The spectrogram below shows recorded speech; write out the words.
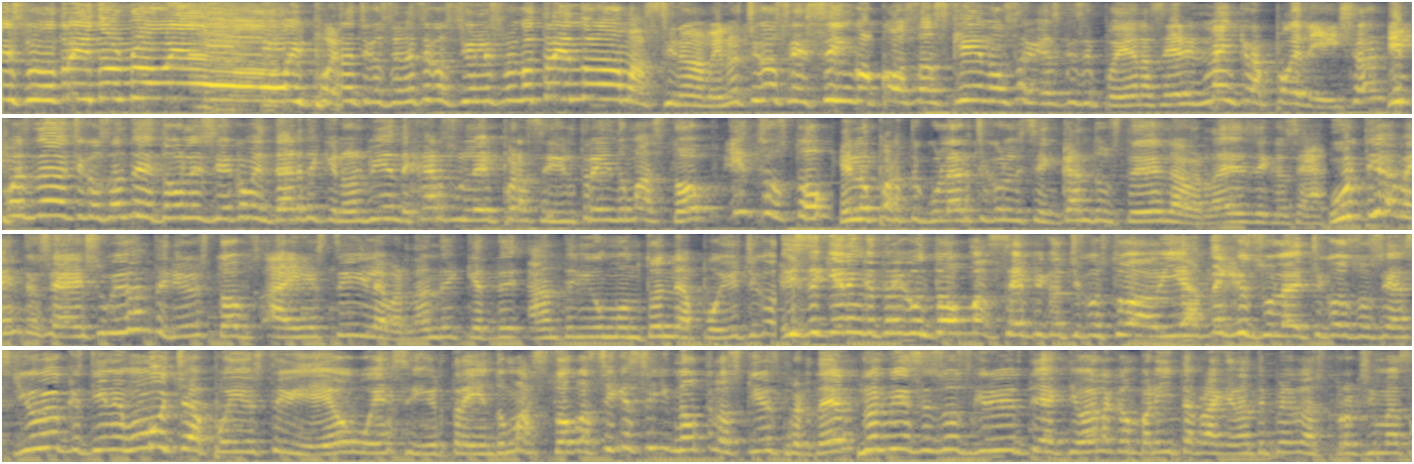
Les vengo trayendo un nuevo video. Y pues chicos, en esta ocasión les vengo trayendo nada más y nada menos chicos que 5 cosas que no sabías que se podían hacer en Minecraft Edition. Y pues nada chicos, antes de todo les voy a comentar de que no olviden dejar su like para seguir trayendo más top Estos top, en lo particular chicos, les encanta a ustedes La verdad es que, o sea, últimamente, o sea, he subido anteriores tops a este Y la verdad es que han tenido un montón de apoyo chicos. Y si quieren que traiga un top más épico chicos todavía Dejen su like chicos, o sea, yo veo que tiene mucho apoyo este video Voy a seguir trayendo más top. Así que si no te los quieres perder, no olvides de suscribirte y activar la campanita para que no te pierdas las próximas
